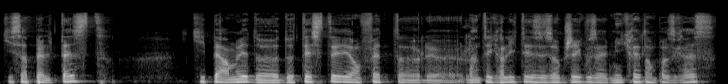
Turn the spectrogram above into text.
qui s'appelle test, qui permet de, tester en fait euh, l'intégralité des objets que vous avez migrés dans Postgres.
